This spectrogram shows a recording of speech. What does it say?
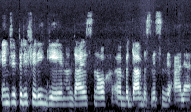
in die Peripherie gehen. Und da ist noch äh, Bedarf, das wissen wir alle.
